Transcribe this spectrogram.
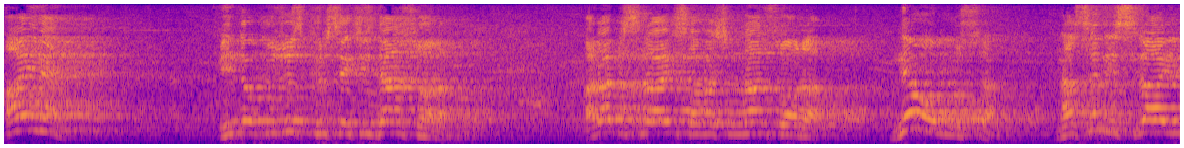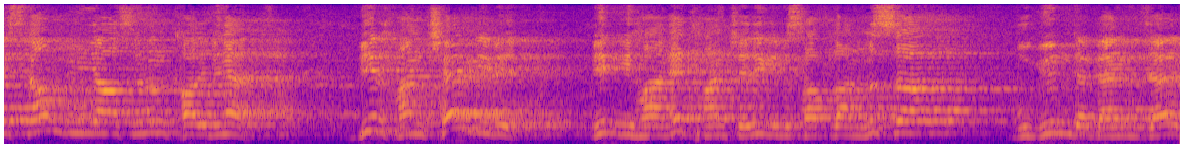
aynen 1948'den sonra Arap-İsrail Savaşı'ndan sonra ne olmuşsa nasıl İsrail İslam dünyasının kalbine bir hançer gibi bir ihanet hançeri gibi saplanmışsa bugün de benzer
